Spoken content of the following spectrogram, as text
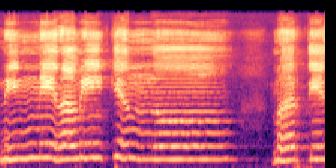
നിന്നെ നമിക്കുന്നു. മർത്യ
